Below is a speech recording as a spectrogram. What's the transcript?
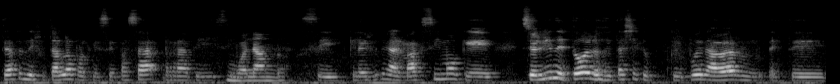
traten de disfrutarlo porque se pasa rapidísimo. Volando. Sí, que la disfruten al máximo, que se olviden de todos los detalles que, que pueden haber, este...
